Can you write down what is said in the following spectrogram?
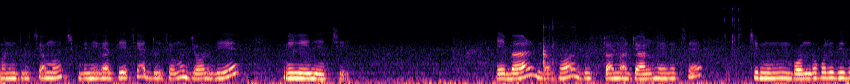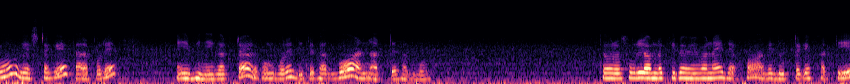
মানে দুই চামচ ভিনিগার দিয়েছি আর দুই চামচ জল দিয়ে মিলিয়ে নিয়েছি। এবার দেখো, দুধটা আমার জাল হয়ে গেছে। স্টিম বন্ধ করে দিব গ্যাসটাকে, তারপরে এই ভিনেগারটা এরকম করে দিতে থাকব আর নাড়তে থাকব। তো রসগোল্লা আমরা কীভাবে বানাই দেখো, আগে দুধটাকে ফাটিয়ে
